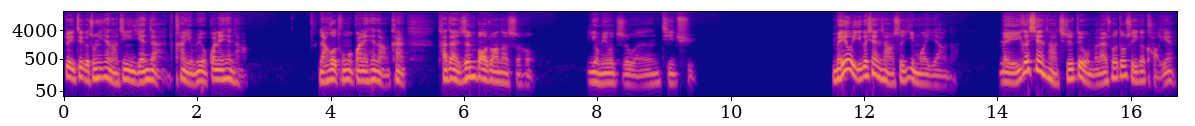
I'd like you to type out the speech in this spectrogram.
对这个中心现场进行延展，看有没有关联现场。然后通过关联现场看他在扔包装的时候有没有指纹提取。没有一个现场是一模一样的，每一个现场其实对我们来说都是一个考验。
